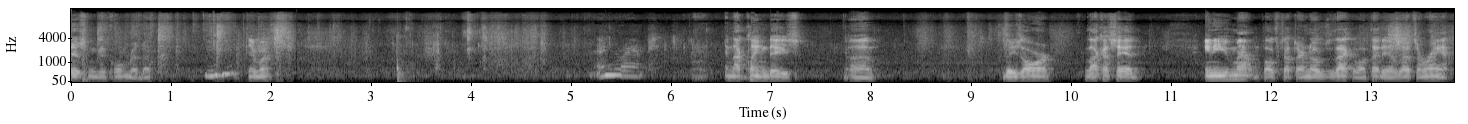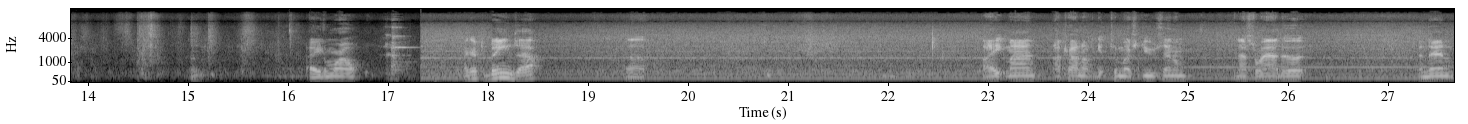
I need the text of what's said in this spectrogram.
is some good cornbread though. Mm-hmm. Anyway, And the ramps. and I cleaned these. Um, these are, like I said, any of you mountain folks out there knows exactly what that is. That's a ramp. I Ate them raw. I got the beans out. Uh, I ate mine. I try not to get too much juice in them. That's the way I do it. And then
